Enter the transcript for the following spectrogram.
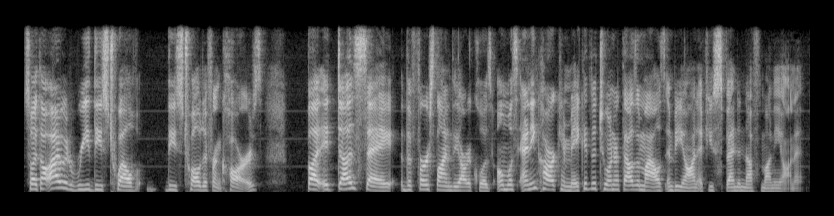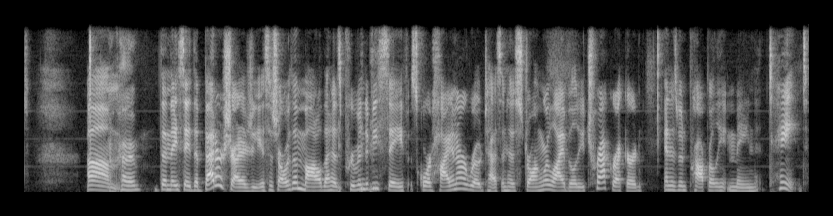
So I thought I would read these 12 these 12 different cars. But it does say the first line of the article is almost any car can make it to 200,000 miles and beyond if you spend enough money on it. Um, okay. Then they say the better strategy is to start with a model that has proven to be safe, scored high in our road tests, and has strong reliability track record and has been properly maintained.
